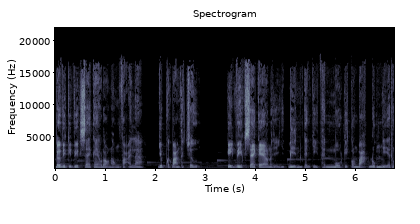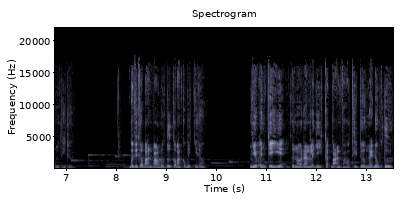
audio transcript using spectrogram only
Bởi vì cái việc xe kèo đó nó không phải là giúp các bạn thật sự. Cái việc xe kèo nó sẽ biến các anh chị thành một cái con bạc đúng nghĩa trong thị trường. Bởi vì các bạn vào đầu tư các bạn có biết gì đâu nhiều anh chị cứ nói rằng là gì các bạn vào thị trường này đầu tư.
